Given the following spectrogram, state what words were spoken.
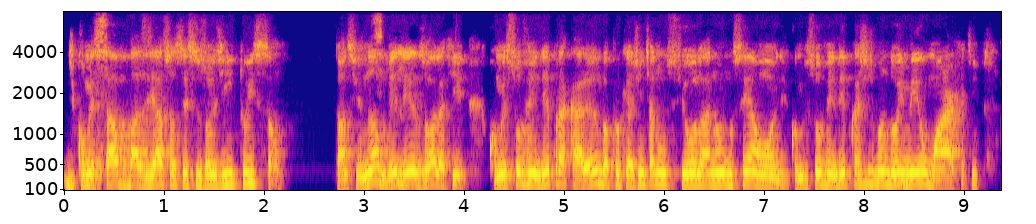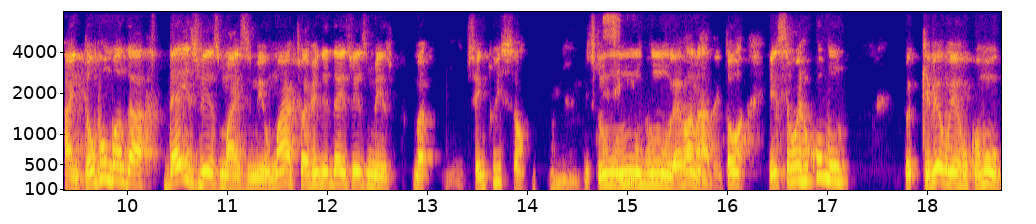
de começar a basear suas decisões de intuição. Então, assim, não, Sim. beleza, olha aqui. Começou a vender pra caramba porque a gente anunciou lá no não sei aonde. Começou a vender porque a gente mandou e-mail marketing. Ah, então vamos mandar 10 vezes mais e-mail marketing, vai vender 10 vezes mesmo. Mas, sem intuição. Isso não, não, não, leva a nada. Então, esse é um erro comum. Quer ver um erro comum?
